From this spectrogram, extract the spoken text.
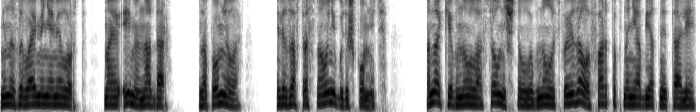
Не называй меня милорд. Мое имя Надар. Запомнила? Или завтра снова не будешь помнить?» Она кивнула, солнечно улыбнулась, повязала фартук на необъятной талии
